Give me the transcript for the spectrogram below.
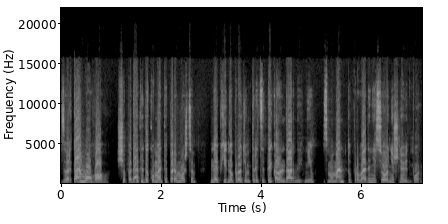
Звертаємо увагу, що подати документи переможцям необхідно протягом 30 календарних днів з моменту проведення сьогоднішнього відбору.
